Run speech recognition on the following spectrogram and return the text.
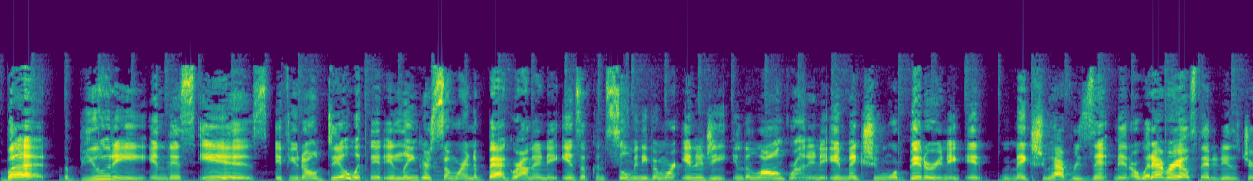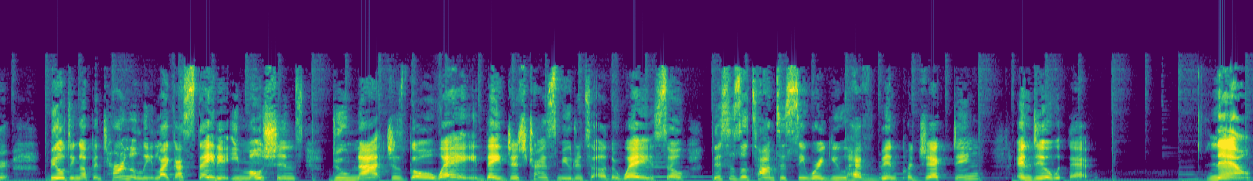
But the beauty in this is if you don't deal with it, it lingers somewhere in the background and it ends up consuming even more energy in the long run. And it, it makes you more bitter and it, it makes you have resentment or whatever else that it is that you're building up internally. Like I stated, emotions do not just go away, they just transmute into other ways. So this is a time to see where you have been projecting and deal with that. Now,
